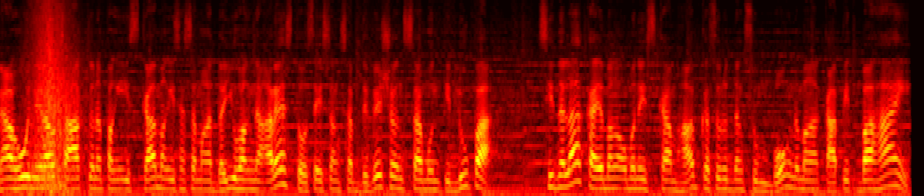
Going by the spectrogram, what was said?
Nahuli raw sa akto ng pang-iiskam ang isa sa mga dayuhang na aresto sa isang subdivision sa Muntinlupa. Sinalakay ang mga umano'y scam hub kasunod ng sumbong ng mga kapitbahay.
